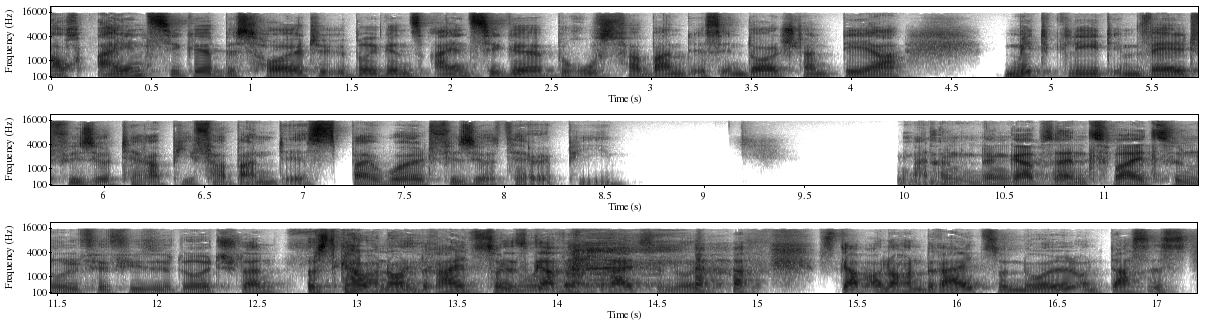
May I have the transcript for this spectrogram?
auch einzige, bis heute übrigens einzige Berufsverband ist in Deutschland, der Mitglied im Weltphysiotherapieverband ist, bei World Physiotherapy. Dann, dann gab es ein 2 zu 0 für Physio Deutschland. Es gab auch noch ein 3 zu 0. es gab noch ein 3 zu 0. es gab auch noch ein 3 zu 0. Und das ist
